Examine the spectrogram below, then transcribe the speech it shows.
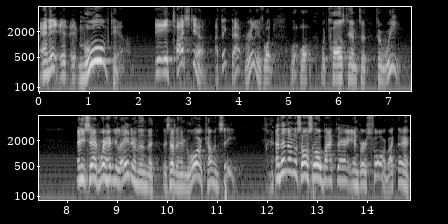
and it, it, it moved him. It, it, touched him. I think that really is what, what, what, what caused him to, to weep. And he said, Where have you laid him? And they, they said to him, Lord, come and see. And then notice also back there in verse 4, back there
